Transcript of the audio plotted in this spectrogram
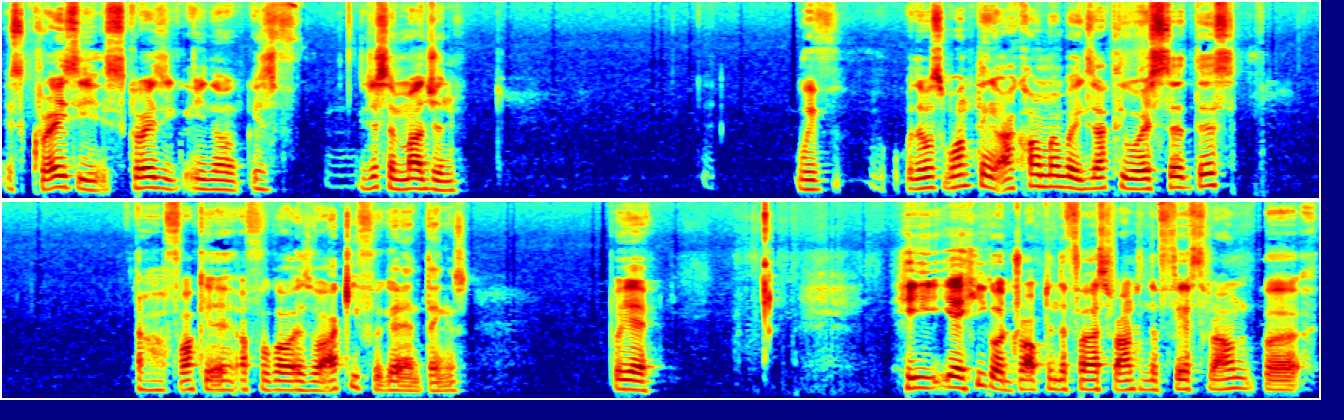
it's crazy. It's crazy. You know, it's just imagine. We've there was one thing I can't remember exactly where i said this. Oh fuck it, I forgot as well. I keep forgetting things. But yeah, he yeah he got dropped in the first round in the fifth round, but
